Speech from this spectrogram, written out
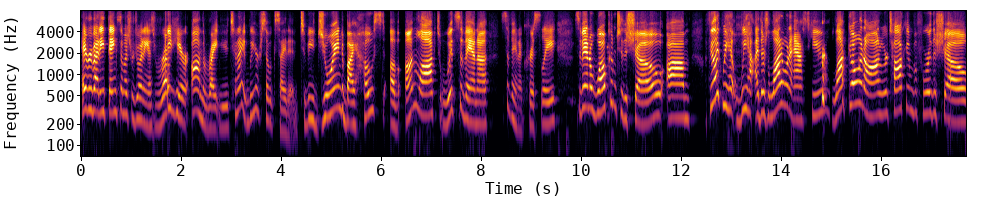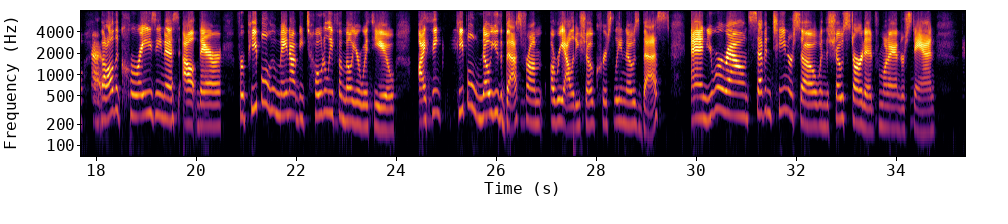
Hey, everybody. Thanks so much for joining us right here on The Right View. Tonight, we are so excited to be joined by host of Unlocked with Savannah, Savannah Chrisley. Savannah, welcome to the show. Um, I feel like we have, we ha- there's a lot I want to ask you, a lot going on. We were talking before the show about all the craziness out there. For people who may not be totally familiar with you, I think people know you the best from a reality show, Chrisley Knows Best and you were around 17 or so when the show started, from what I understand.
